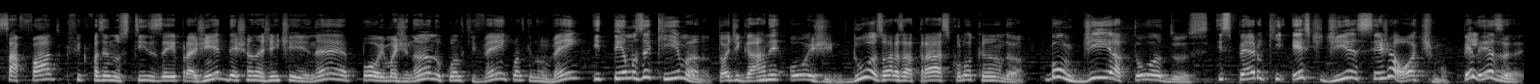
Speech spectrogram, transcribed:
safado, que fica fazendo os teasers aí pra gente, deixando a gente, né, pô, imaginando quanto que vem, quanto que não vem. E temos aqui, mano, Todd Garner hoje, duas horas atrás, colocando, ó. Bom dia a todos, espero que este dia seja ótimo. Beleza,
